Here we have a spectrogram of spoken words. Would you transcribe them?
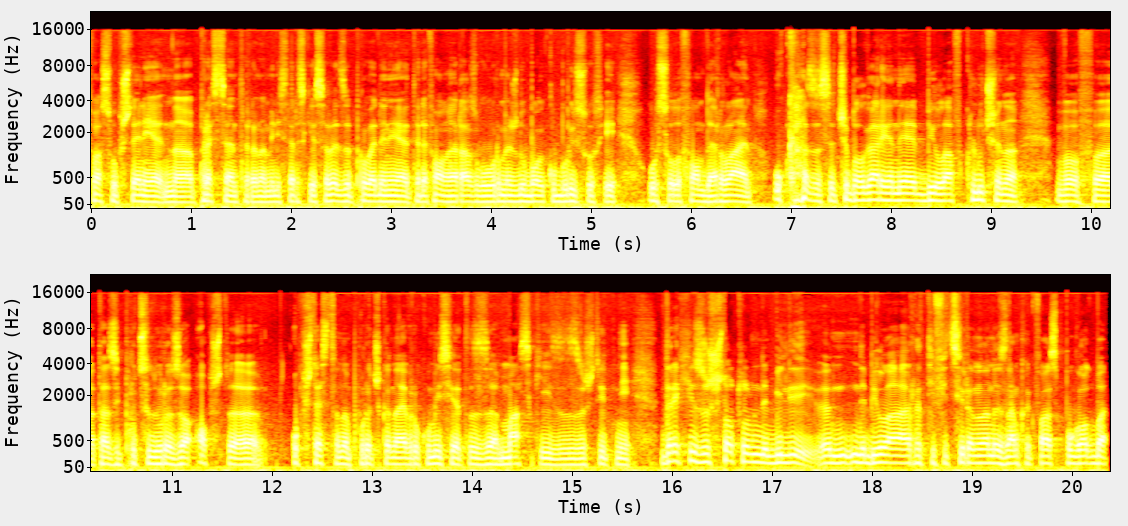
това съобщение на прес-центъра на Министерския съвет за проведения телефонен разговор между Бойко Борисов и Урсула фон дер Лайен. Оказа се, че България не е била включена в тази процедура за обща обществена поръчка на Еврокомисията за маски и за защитни дрехи, защото не, били, не била ратифицирана не знам каква спогодба,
